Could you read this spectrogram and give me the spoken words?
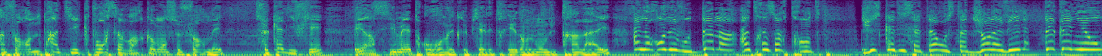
Un forum pratique pour savoir comment se former, se qualifier et ainsi mettre ou remettre le pied à l'étrier dans le monde du travail. Alors rendez-vous demain à 13h30 jusqu'à 17h au stade Jean Laville de Guignon.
